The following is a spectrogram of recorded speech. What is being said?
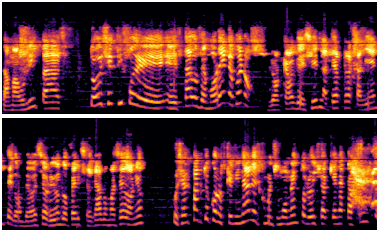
Tamaulipas, todo ese tipo de eh, estados de Morena, bueno, lo acabo de decir, la tierra caliente, donde es oriundo Félix Salgado Macedonio, pues el pacto con los criminales, como en su momento lo hizo aquí en Acapulco.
